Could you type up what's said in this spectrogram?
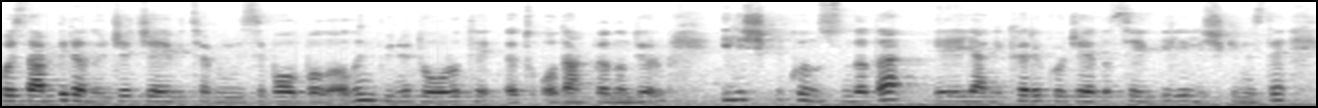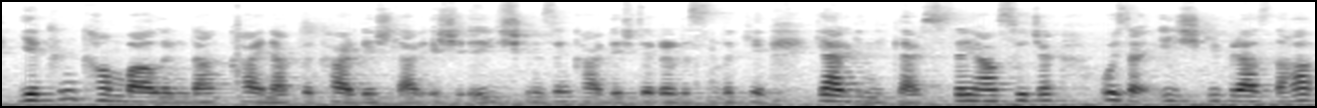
O yüzden bir an önce C vitamininizi bol bol alın. Günü doğru odaklanın diyorum. İlişki konusunda da e, yani karı koca ya da sevgili ilişkinizde yakın kan bağlarından kaynaklı kardeşler, eş, ilişkinizin kardeşleri arasındaki gerginlikler size yansıyacak. O yüzden ilişkiyi biraz daha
